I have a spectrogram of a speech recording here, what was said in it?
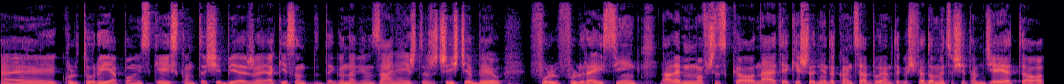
e, kultury japońskiej, skąd to się bierze, jakie są do tego nawiązania. Jeszcze to rzeczywiście był full, full racing, no ale mimo wszystko, nawet jak jeszcze nie do końca byłem tego świadomy, co się tam dzieje, to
